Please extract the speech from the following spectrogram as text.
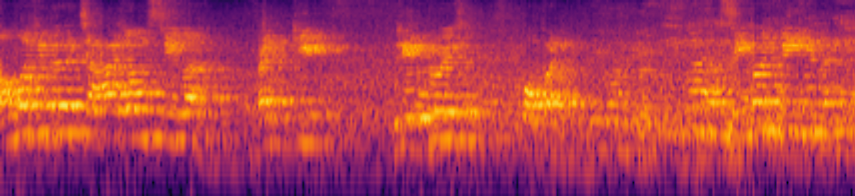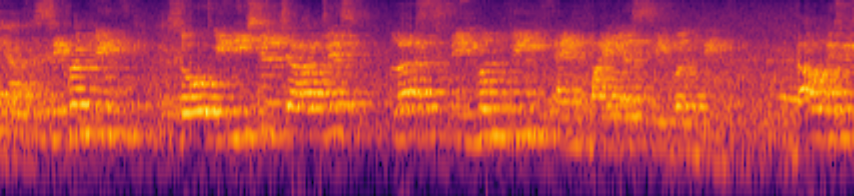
how much will be the charge on c1 when K, k2 is open c1v c1v so initial charge is plus c1v and minus c1v now this is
